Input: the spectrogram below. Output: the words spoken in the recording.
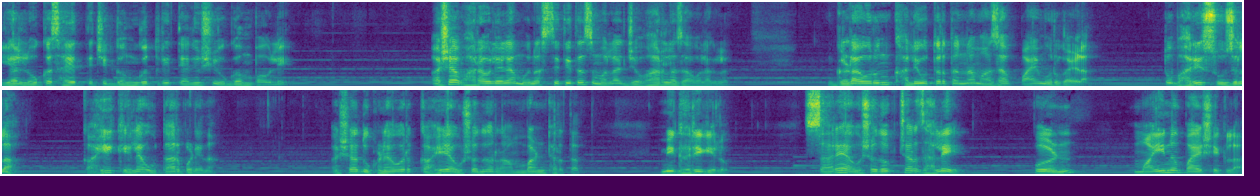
या लोकसाहित्याची गंगोत्री त्या दिवशी उगम पावली. अशा भारावलेल्या मनस्थितीतच मला जव्हारला जावं लागलं. गडावरून खाली उतरताना माझा पाय मुरगळला. तो भारी सुजला. काही केल्या उतार पडेना अशा दुखण्यावर काही औषधं रामबाण ठरतात. मी घरी गेलो. सारे औषधोपचार झाले पण माईनं पाय शेकला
